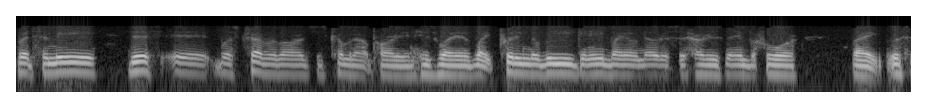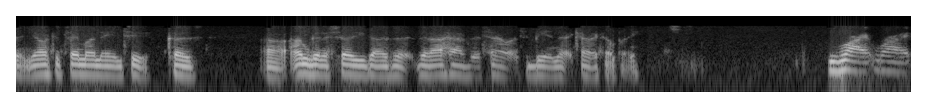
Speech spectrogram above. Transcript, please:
but to me, this was Trevor Lawrence's coming out party and his way of like putting the league and anybody on notice that heard his name before like, listen, y'all can say my name too, because uh, I'm going to show you guys that, that I have the talent to be in that kind of company. Right, right,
